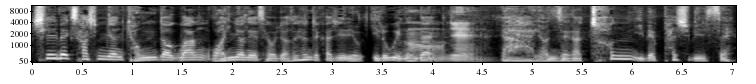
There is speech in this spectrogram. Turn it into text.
740년 경덕왕 원년에 세워져서 현재까지 이루- 이루고 있는데 어, 예. 야, 연세가 1281세.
